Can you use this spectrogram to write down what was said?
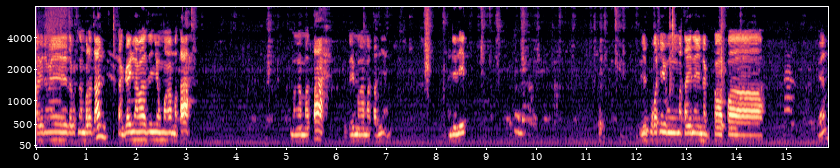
Tayo na may tapos ng balatan. Tanggalin lang natin yung mga mata. Mga mata. Ito yung mga mata niya. Ang liliit. Yan po kasi yung mata na yung nagpapa... Yan.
